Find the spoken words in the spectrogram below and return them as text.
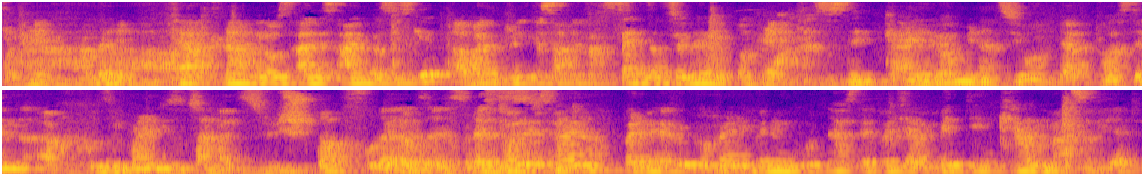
Okay. Ne? Ah. Fährt gnadenlos alles ein, was es gibt, aber der Drink ist halt einfach sensationell. Okay. Boah, das ist eine geile Kombination. Ja. Du hast den Aprikosenbrandy sozusagen als Süßstoff oder Genau. als, Und als, das Tolle ist halt, bei dem Apricot Brandy, wenn du einen guten hast, der wird ja mit den Kernen mazeriert.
